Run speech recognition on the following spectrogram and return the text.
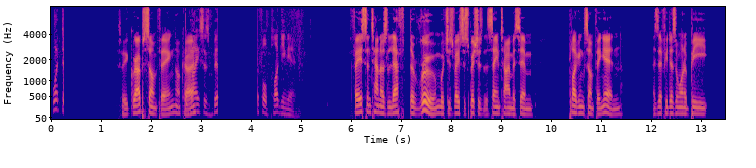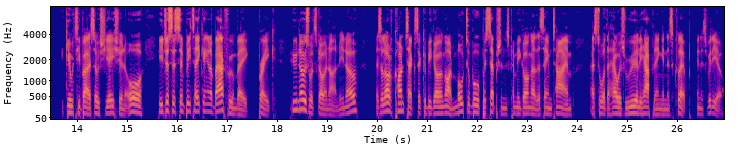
What So he grabs something. Okay. device is Biffle plugging in? FaZe Santana's left the room, which is very suspicious at the same time as him plugging something in, as if he doesn't want to be guilty by association, or he just is simply taking a bathroom break. Who knows what's going on, you know? There's a lot of context that could be going on. Multiple perceptions can be going on at the same time as to what the hell is really happening in this clip, in this video.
